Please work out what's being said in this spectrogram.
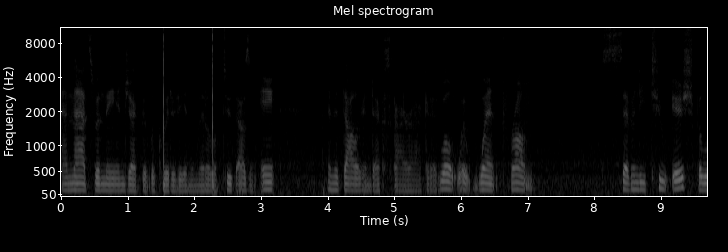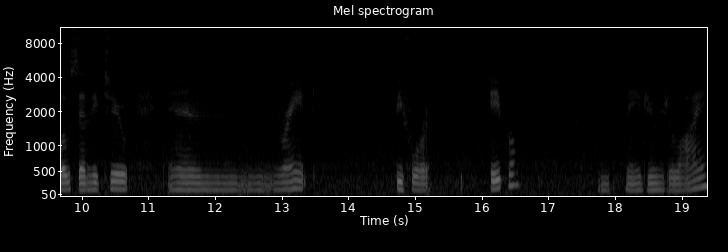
And that's when they injected liquidity in the middle of 2008 and the dollar index skyrocketed. Well, it went from 72 ish, below 72, and right before April, May, June, July,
